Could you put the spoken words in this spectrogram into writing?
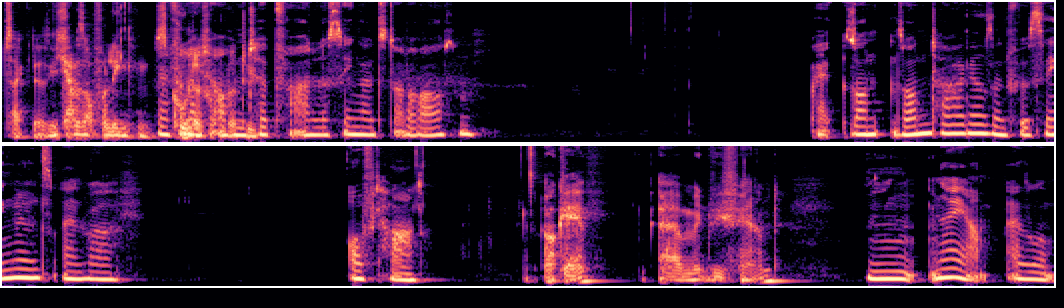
zeig das, ich kann das auch verlinken. Ja, Ist cool, vielleicht auch ein Typ. Tipp für alle Singles da draußen. Weil Son Sonntage sind für Singles einfach oft hart. Okay. Ähm, inwiefern? Hm, Naja, also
